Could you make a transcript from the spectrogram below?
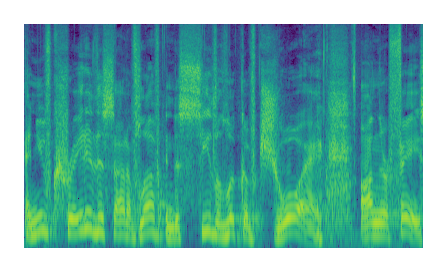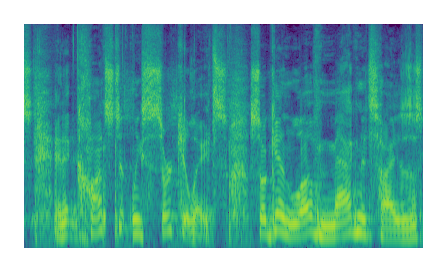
and you've created this out of love and to see the look of joy on their face and it constantly circulates. So again, love magnetizes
